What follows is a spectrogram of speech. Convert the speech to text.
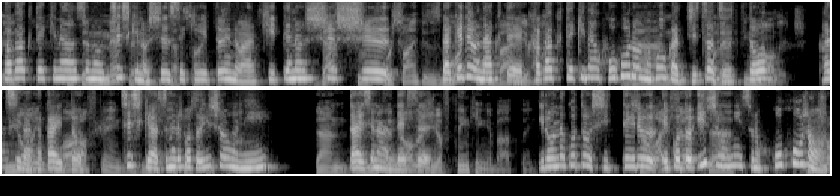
科学的なその知識の集積というのは、切手の収集だけではなくて、科学的な方法論の方が実はずっと価値が高いと、知識を集めること以上に大事なんです。いろんなことを知っていること以上に、その方法論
